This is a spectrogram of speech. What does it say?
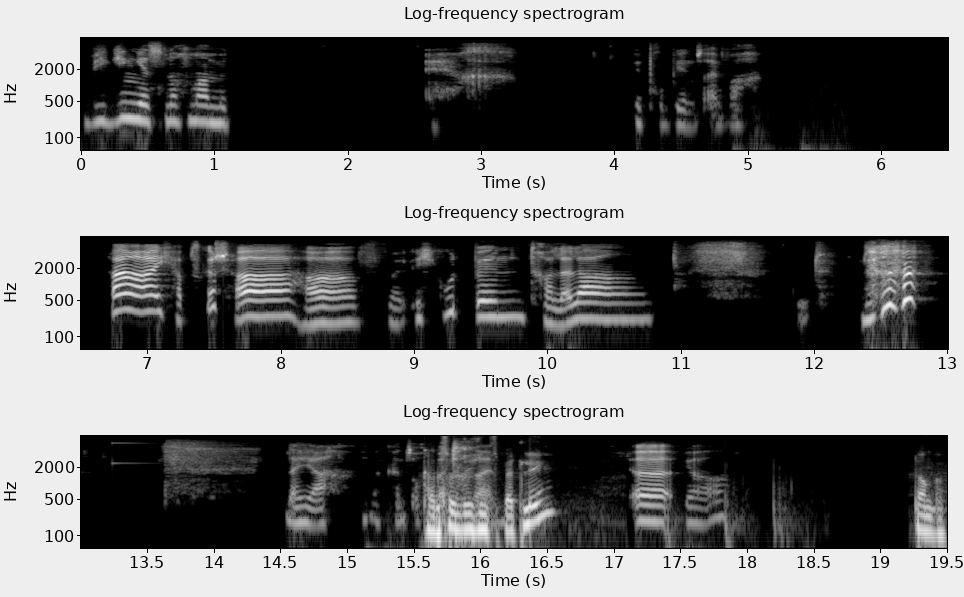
wie ging jetzt nochmal mit... Ach, wir probieren es einfach. Ah, ich hab's geschafft, weil ich gut bin. Tralala. Gut. naja, man kann es auch Kannst du dich ins Bett legen? Äh, ja. Danke.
